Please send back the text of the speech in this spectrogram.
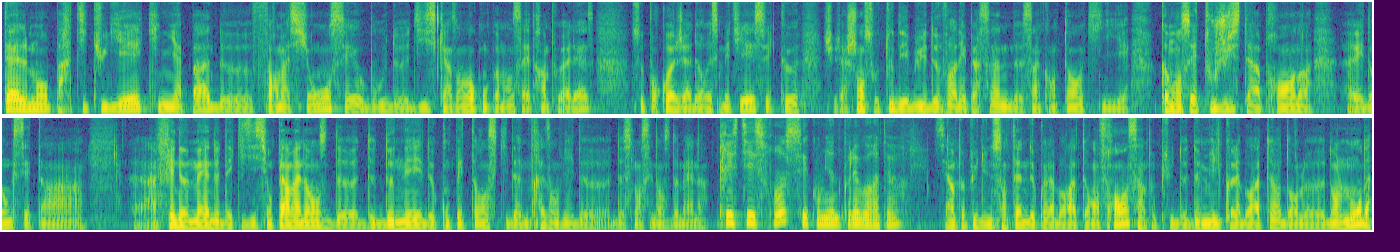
tellement particuliers qu'il n'y a pas de formation. C'est au bout de 10-15 ans qu'on commence à être un peu à l'aise. Ce pourquoi j'ai adoré ce métier, c'est que j'ai eu la chance au tout début de voir des personnes de 50 ans qui commençaient tout juste à apprendre. Et donc c'est un, un phénomène d'acquisition permanente de, données et de compétences qui donne très envie de, de se lancer dans ce domaine. Christie's France, c'est combien de collaborateurs? C'est un peu plus d'une centaine de collaborateurs en France, un peu plus de 2000 collaborateurs dans le, dans le monde.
